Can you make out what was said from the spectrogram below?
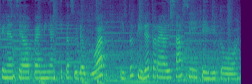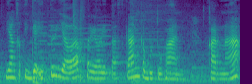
financial planning yang kita sudah buat itu tidak terrealisasi kayak gitu. Yang ketiga itu ialah prioritaskan kebutuhan. Karena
